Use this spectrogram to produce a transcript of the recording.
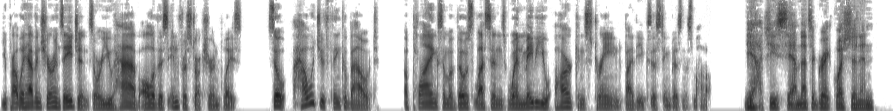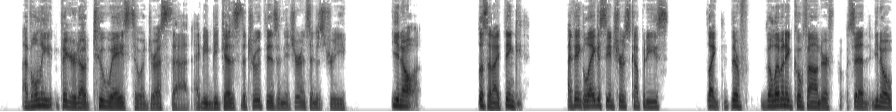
you probably have insurance agents or you have all of this infrastructure in place. So, how would you think about applying some of those lessons when maybe you are constrained by the existing business model? Yeah, geez, Sam, that's a great question. And I've only figured out two ways to address that. I mean, because the truth is in the insurance industry, you know, listen, I think, I think legacy insurance companies, like their, the Lemonade co-founder said, you know,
